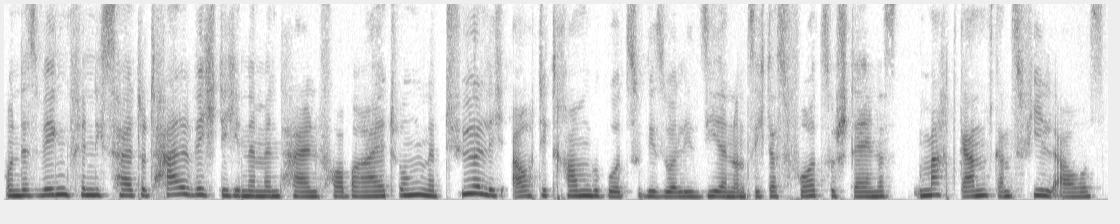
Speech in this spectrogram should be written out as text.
Und deswegen finde ich es halt total wichtig in der mentalen Vorbereitung, natürlich auch die Traumgeburt zu visualisieren und sich das vorzustellen. Das macht ganz, ganz viel aus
